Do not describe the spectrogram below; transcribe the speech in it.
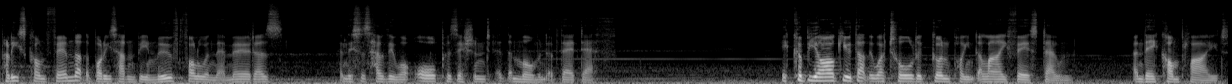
Police confirmed that the bodies hadn't been moved following their murders, and this is how they were all positioned at the moment of their death. It could be argued that they were told at gunpoint to lie face down, and they complied,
